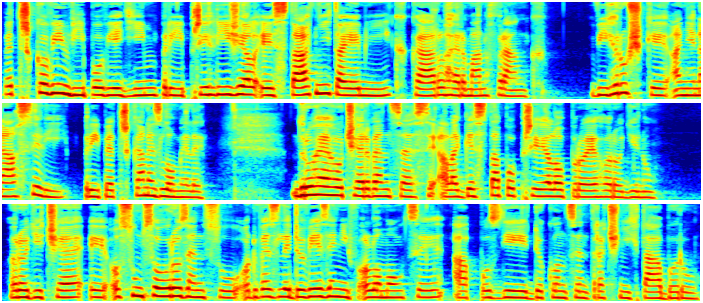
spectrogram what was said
Petřkovým výpovědím prý přihlížel i státní tajemník Karl Hermann Frank. Výhrušky ani násilí prý Petřka nezlomily. 2. července si ale gestapo přijelo pro jeho rodinu. Rodiče i osm sourozenců odvezli do vězení v Olomouci a později do koncentračních táborů.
